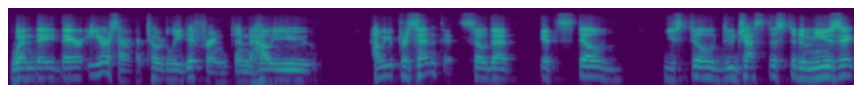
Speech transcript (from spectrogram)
when they their ears are totally different and how you how you present it so that it's still you still do justice to the music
